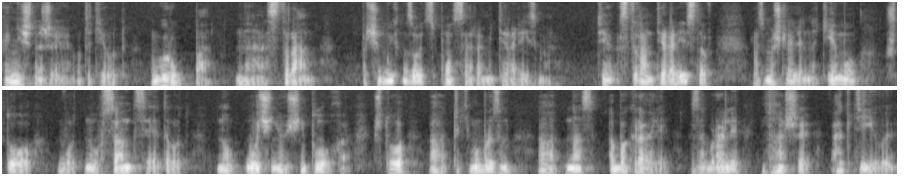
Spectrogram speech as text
конечно же, вот эти вот группа стран, почему их называют спонсорами терроризма? Стран-террористов размышляли на тему, что вот, ну, санкции это вот, ну, очень-очень плохо, что а, таким образом а, нас обокрали, забрали наши активы.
